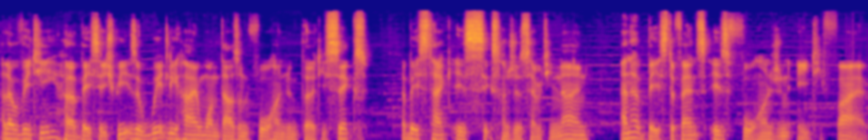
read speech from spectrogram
At level VT, her base HP is a weirdly high 1436, her base attack is 679, and her base defense is 485.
